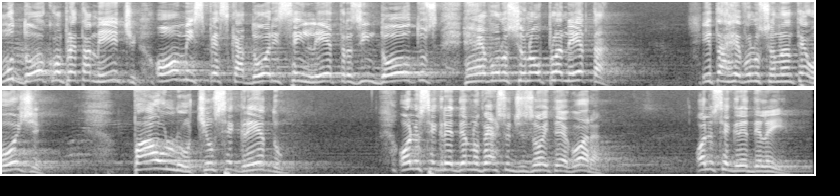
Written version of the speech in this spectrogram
mudou completamente. Homens pescadores sem letras, indoutos, revolucionou o planeta. E está revolucionando até hoje. Paulo tinha um segredo. Olha o segredo dele no verso 18 aí agora. Olha o segredo dele aí.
